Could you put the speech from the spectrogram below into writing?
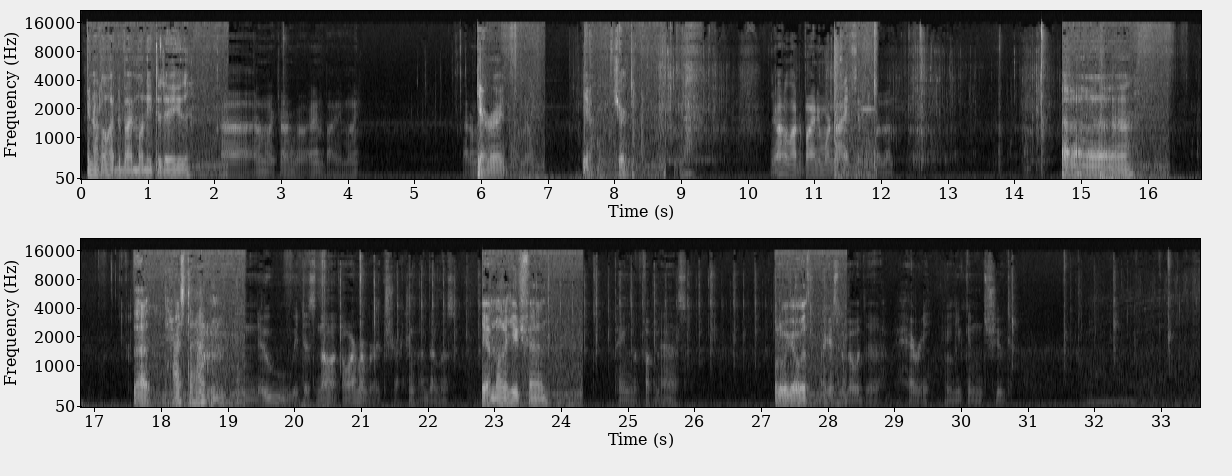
You're not allowed to buy money today either. Uh, I don't know what you're talking about. I didn't buy any money. I don't Yeah, right. Yeah, sure. You're not allowed to buy any more knives anymore then. Uh, that has to happen. No, it does not. Oh, I remember Extraction. I've done this. Yeah, I'm not a huge fan. Pain in the fucking ass. What do we go with? I guess we'll go with the heli, and you can shoot.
